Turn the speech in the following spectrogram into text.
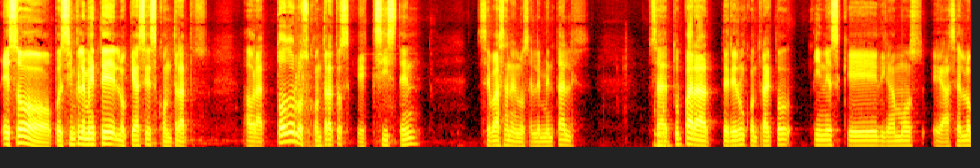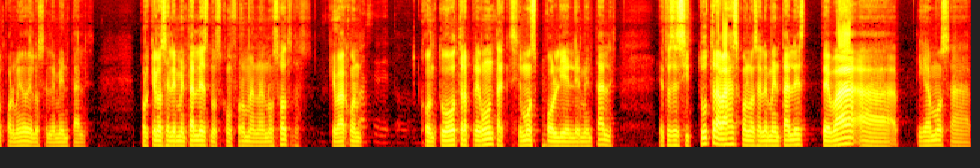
eso, pues simplemente lo que hace es contratos. Ahora, todos los contratos que existen se basan en los elementales. O sea, tú para tener un contrato tienes que, digamos, eh, hacerlo por medio de los elementales. Porque los elementales nos conforman a nosotros, que va con, con tu otra pregunta, que somos polielementales. Entonces, si tú trabajas con los elementales, te va a, digamos, a,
